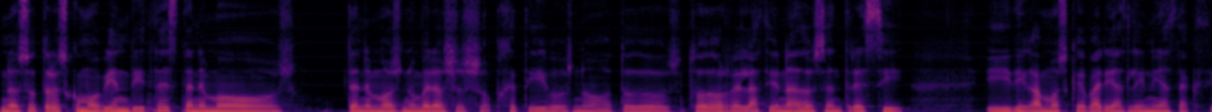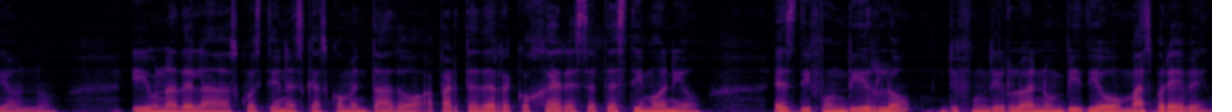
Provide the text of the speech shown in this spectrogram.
Nosotros, como bien dices, tenemos tenemos numerosos objetivos, ¿no? Todos, todos relacionados entre sí y digamos que varias líneas de acción, ¿no? Y una de las cuestiones que has comentado, aparte de recoger ese testimonio, es difundirlo, difundirlo en un vídeo más breve,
